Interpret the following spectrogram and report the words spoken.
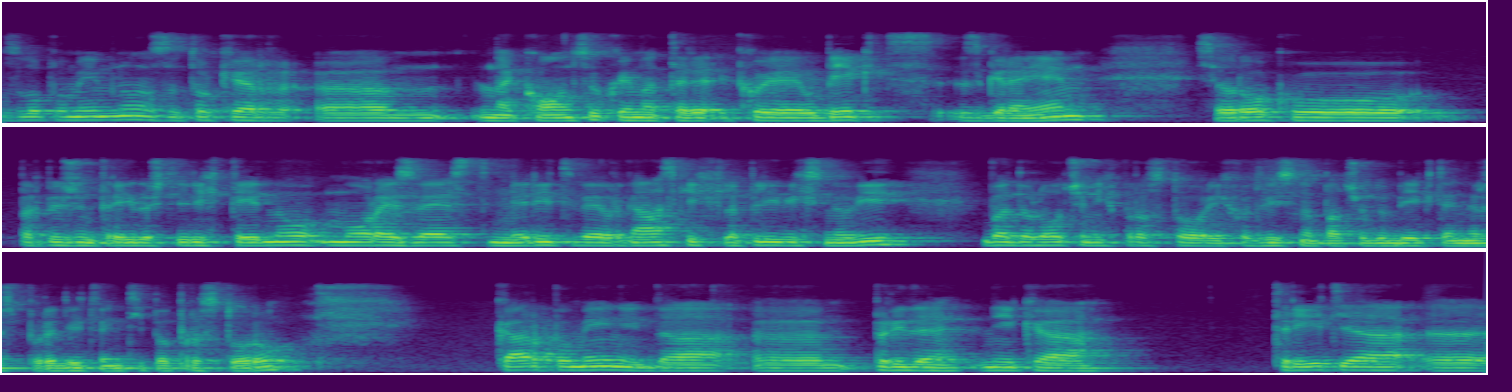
zelo pomembno zato ker um, na koncu, ko je, ko je objekt zgrajen, se v roku približno 3 do 4 tednov mora izvesti meritve organskih hlapljivih snovi v določenih prostorih, odvisno pač od objekta in razporeditve in tipa prostorov. Kar pomeni, da uh, pride neka tretja, uh,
